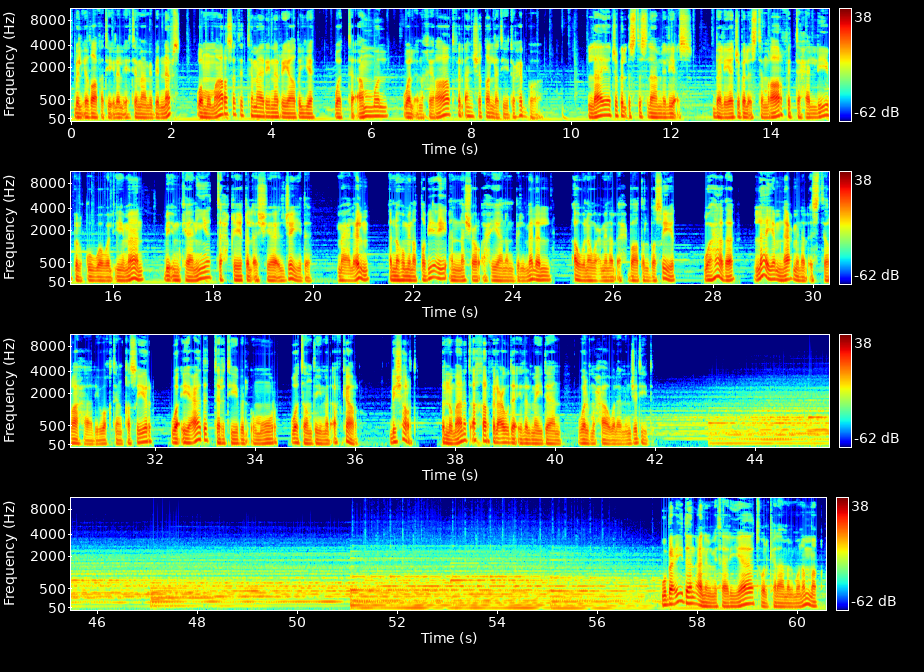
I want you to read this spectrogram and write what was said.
بالإضافة إلى الاهتمام بالنفس وممارسة التمارين الرياضية والتأمل والانخراط في الأنشطة التي تحبها. لا يجب الاستسلام لليأس بل يجب الاستمرار في التحلي بالقوة والإيمان بإمكانية تحقيق الأشياء الجيدة مع العلم أنه من الطبيعي أن نشعر أحيانا بالملل أو نوع من الإحباط البسيط وهذا لا يمنع من الاستراحة لوقت قصير وإعادة ترتيب الأمور وتنظيم الأفكار بشرط أنه ما نتأخر في العودة إلى الميدان والمحاولة من جديد. وبعيدا عن المثاليات والكلام المنمق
